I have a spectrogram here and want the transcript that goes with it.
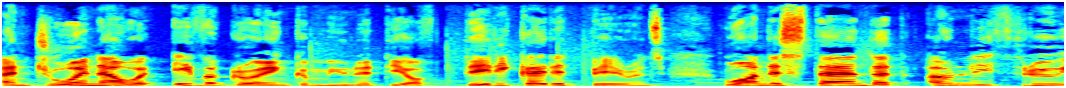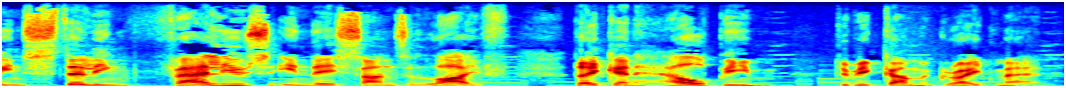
and join our ever growing community of dedicated parents who understand that only through instilling values in their son's life they can help him to become a great man.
